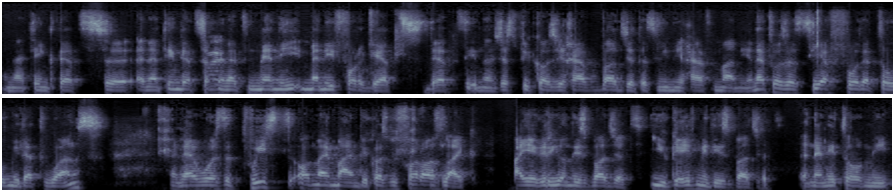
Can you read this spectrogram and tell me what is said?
And I think that's uh, and I think that's something that many many forgets that you know just because you have budget doesn't mean you have money. And that was a CFO that told me that once, and that was the twist on my mind because before I was like, I agree on this budget. You gave me this budget. And then he told me,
